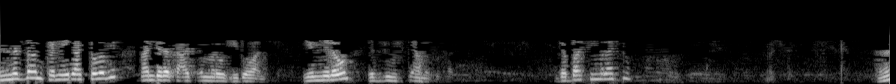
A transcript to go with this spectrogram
እነዛም ከመሄዳቸው በፊት አንድ ረካዓ ጨምረው ሄደዋል የሚለውን እዚህ ውስጥ ያመጡታል። ገባችሁ ምላችሁ እ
